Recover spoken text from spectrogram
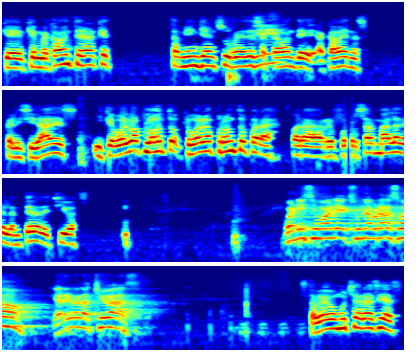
que, me acabo de enterar que también ya en sus redes acaban de, acaban de hacer felicidades y que vuelva pronto, que vuelva pronto para, para reforzar más la delantera de Chivas. Buenísimo, Alex, un abrazo y arriba las Chivas. Hasta luego, muchas gracias.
